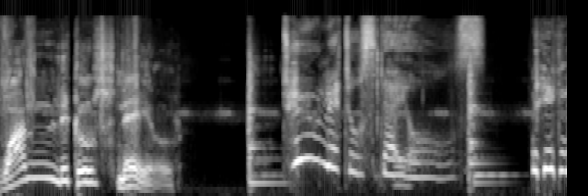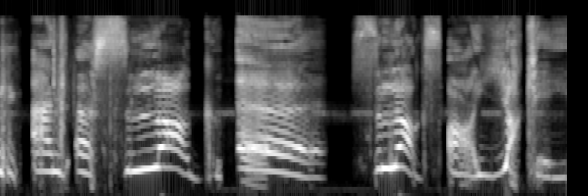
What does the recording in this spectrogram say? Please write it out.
one little snail. Two little snails. and a slug. Uh, slugs are yucky.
